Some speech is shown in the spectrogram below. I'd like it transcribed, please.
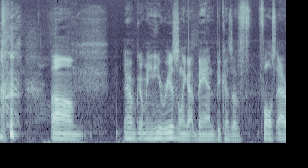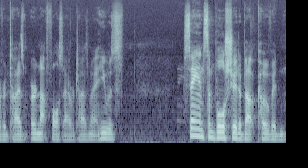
um, I mean, he recently got banned because of false advertisement, or not false advertisement. He was saying some bullshit about COVID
